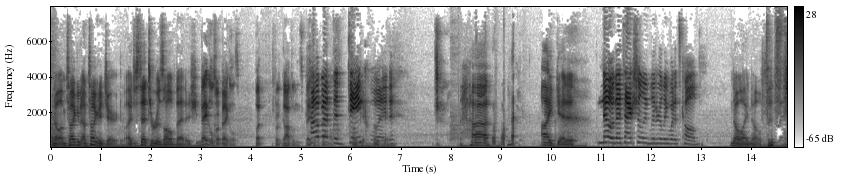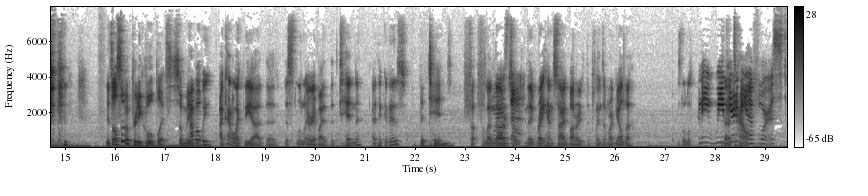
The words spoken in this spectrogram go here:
No, I'm talking. I'm talking to Jared. I just had to resolve that issue. Bagels are bagels, but for goblins, bagels How are about the Dankwood? dank Okay, wood? okay. Ha! I get it. No, that's actually literally what it's called. No, I know. That's. it's also a pretty cool place. So maybe How about we? I kind of like the uh, the this little area by the tin. I think it is. the tin. F- Falendar. So that? in the right hand side, by the plains of Margelda. There's a little. I mean, we Is that a appear to be in a forest.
